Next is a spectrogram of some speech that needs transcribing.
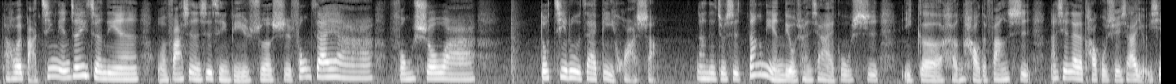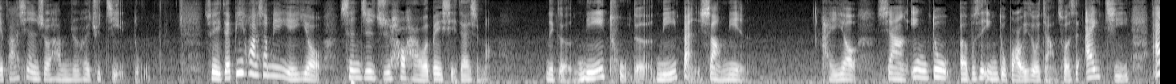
他会把今年这一整年我们发生的事情，比如说是风灾啊、丰收啊，都记录在壁画上。那那就是当年流传下来故事一个很好的方式。那现在的考古学家有一些发现的时候，他们就会去解读。所以在壁画上面也有，甚至之后还会被写在什么那个泥土的泥板上面。还有像印度，呃，不是印度，不好意思，我讲错，是埃及。埃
